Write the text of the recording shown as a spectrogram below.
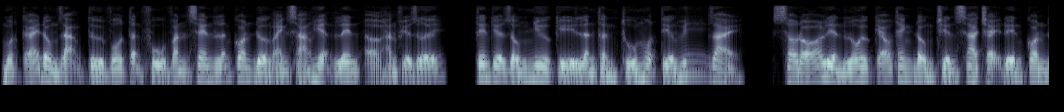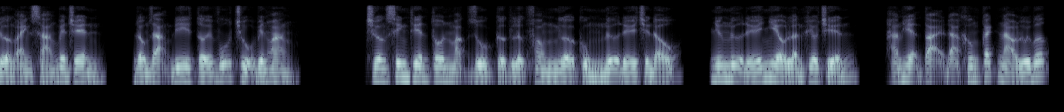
một cái đồng dạng từ vô tận phủ văn sen lẫn con đường ánh sáng hiện lên ở hắn phía dưới, tên kia giống như kỳ lân thần thú một tiếng huýt dài sau đó liền lôi kéo thanh đồng chiến xa chạy đến con đường ánh sáng bên trên, đồng dạng đi tới vũ trụ biên hoang. Trường sinh thiên tôn mặc dù cực lực phòng ngừa cùng nữ đế chiến đấu, nhưng nữ đế nhiều lần khiêu chiến, hắn hiện tại đã không cách nào lui bước,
